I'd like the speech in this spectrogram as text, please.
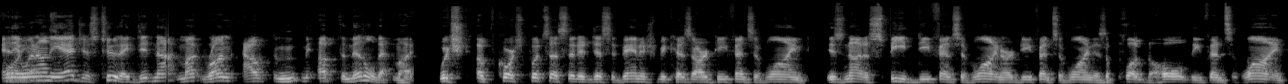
and they yards. went on the edges too. They did not run out the, up the middle that much which of course puts us at a disadvantage because our defensive line is not a speed defensive line. Our defensive line is a plug the hole defensive line.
